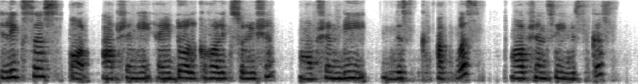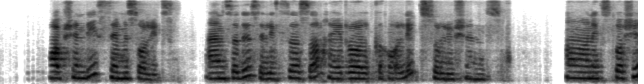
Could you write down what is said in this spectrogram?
Elixirs or option A hydroalcoholic solution, option B disc aqueous, option C viscous, option D semi-solids. Answer is elixirs are hydroalcoholic solutions. Uh, next question.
